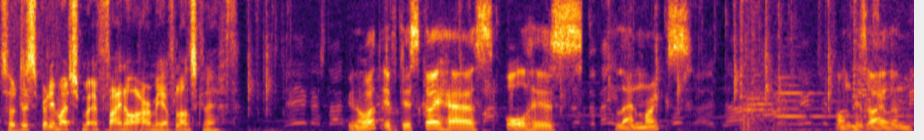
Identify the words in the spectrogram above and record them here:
So this is pretty much my final army of Landsknecht. You know what? If this guy has all his landmarks Söldner, befehlt ihr on his island,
